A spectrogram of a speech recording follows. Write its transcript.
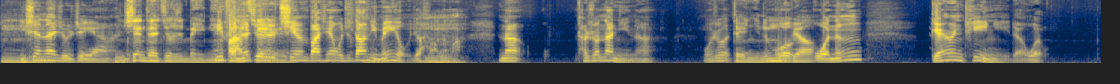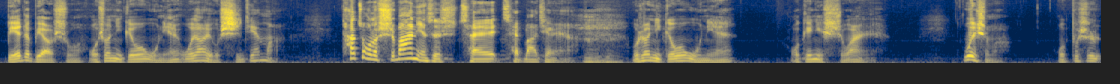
嗯你现在就是这样，你现在就是每年你反正就是七万八千，我就当你没有就好了嘛。那他说，那你呢？我说，对你的目标，我能。guarantee 你的，我别的不要说。我说你给我五年，我要有时间嘛。他做了十八年才才才八千人啊。嗯。我说你给我五年，我给你十万人。为什么？我不是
